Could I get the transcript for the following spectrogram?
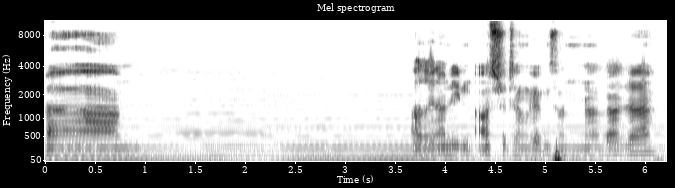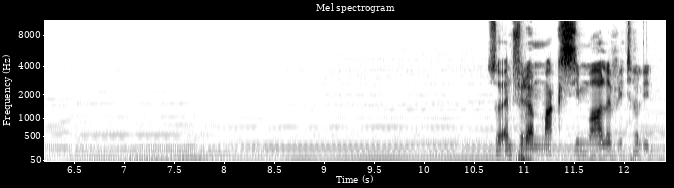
Ähm. Adrenalin-Ausschüttung wirken von... Blablabla. So, entweder maximale Vitalität,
